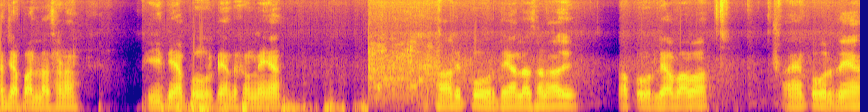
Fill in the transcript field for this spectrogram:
ਅੱਜ ਆਪਾਂ ਲਸਣ ਬੀਜਦੇ ਆ ਭੋਰਦੇ ਆ ਦਿਖਾਉਨੇ ਆ ਆਹ ਦੇ ਭੋਰਦੇ ਆ ਲਸਣ ਆ ਆ ਭੋਰ ਲਿਆ ਵਾਵਾ ਐ ਭੋਰਦੇ ਆ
